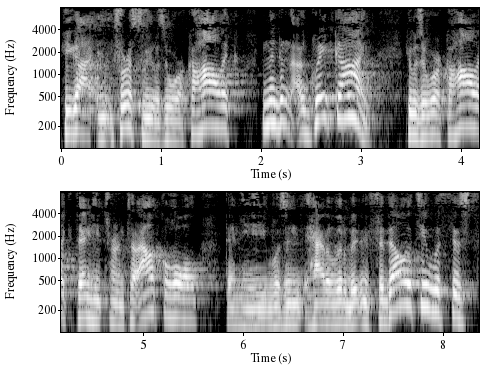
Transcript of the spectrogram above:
He got, first of all, he was a workaholic, and then a great guy. He was a workaholic, then he turned to alcohol, then he was in, had a little bit of infidelity with his,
